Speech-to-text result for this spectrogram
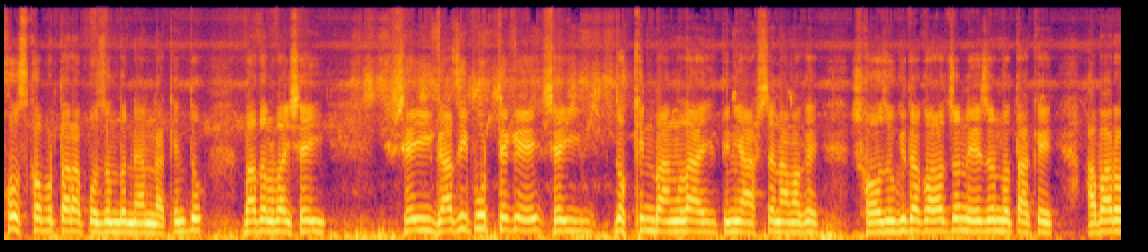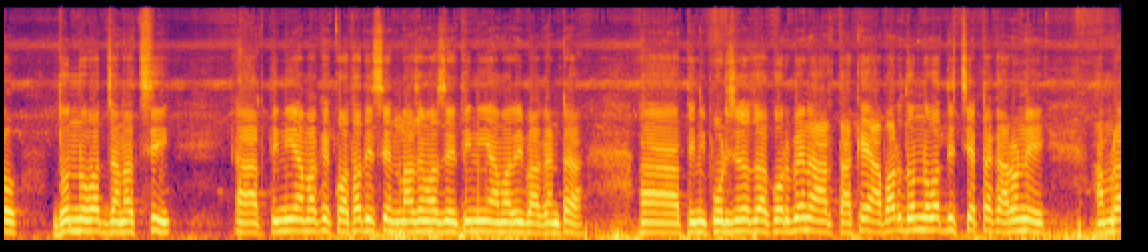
খোঁজ খবর তারা পর্যন্ত নেন না। কিন্তু বাদল ভাই সেই সেই গাজীপুর থেকে সেই দক্ষিণ বাংলায় তিনি আসছেন আমাকে সহযোগিতা করার জন্য। এই জন্য তাকে আবারও ধন্যবাদ জানাচ্ছি। আর তিনি আমাকে কথা দিয়েছেন মাঝে মাঝে। তিনি আমার এই বাগানটা তিনি পরিচর্যা করবেন আর তাকে আবার ধন্যবাদ দিচ্ছি একটা কারণে। আমরা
